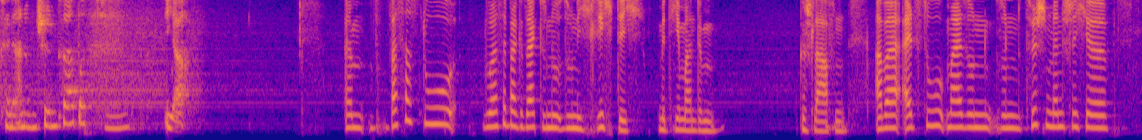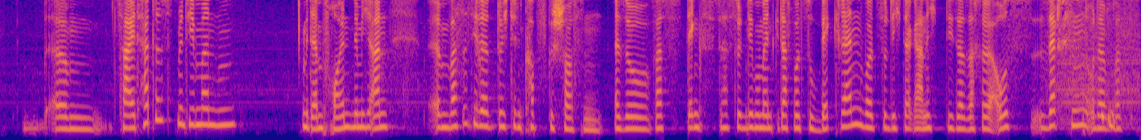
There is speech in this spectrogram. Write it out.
keine Ahnung, einen schönen Körper. Ja, Ähm, was hast du, du hast ja mal gesagt, du so nicht richtig mit jemandem geschlafen. Aber als du mal so, ein, so eine zwischenmenschliche ähm, Zeit hattest mit jemandem, mit deinem Freund, nehme ich an, ähm, was ist dir da durch den Kopf geschossen? Also was denkst, hast du in dem Moment gedacht, wolltest du wegrennen? Wolltest du dich da gar nicht dieser Sache aussetzen oder was?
